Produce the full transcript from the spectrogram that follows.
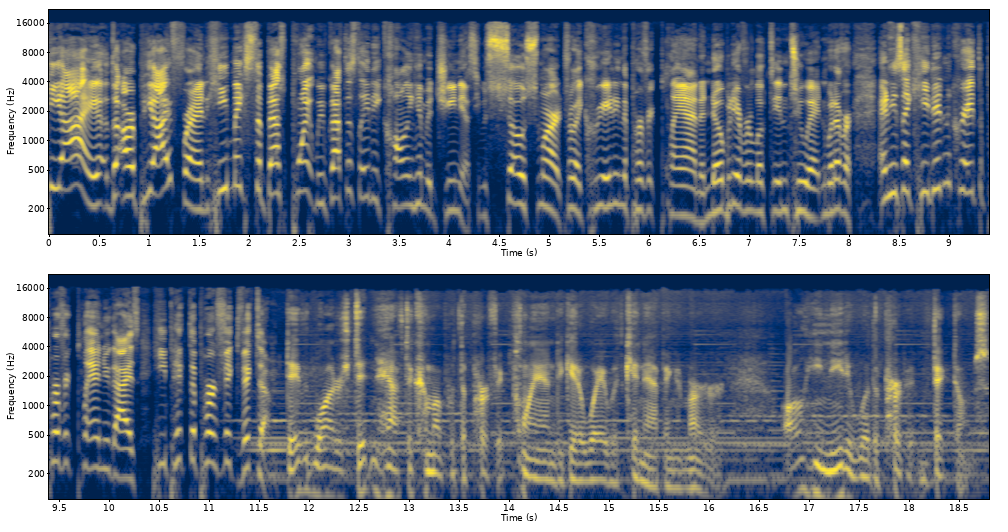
PI, the, our PI friend, he makes the best point. We've got this lady calling him a genius. He was so smart for like creating the perfect plan and nobody ever looked into it and whatever. And he's like, he didn't create the perfect plan, you guys. He picked the perfect victim. David Waters didn't have to come up with the perfect plan to get away with kidnapping and murder. All he needed were the perfect victims.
